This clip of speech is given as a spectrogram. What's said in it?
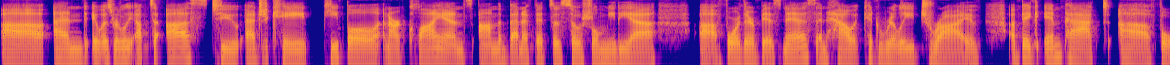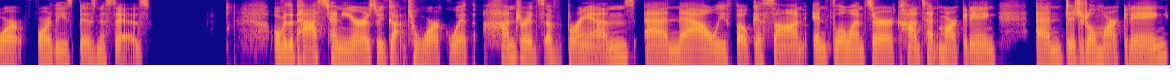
Uh, and it was really up to us to educate people and our clients on the benefits of social media uh, for their business and how it could really drive a big impact uh, for for these businesses over the past 10 years, we've gotten to work with hundreds of brands, and now we focus on influencer, content marketing, and digital marketing.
